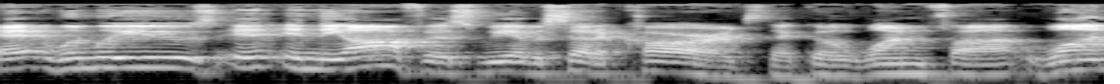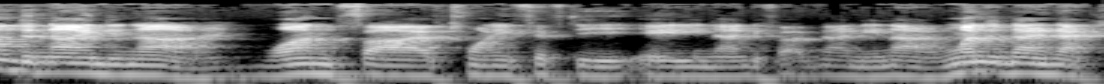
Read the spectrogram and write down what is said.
And when we use in, in, the office, we have a set of cards that go 1, five, 1 to 99, 1, 5, 20, 50, 80, 95, 99, 1 to 99.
